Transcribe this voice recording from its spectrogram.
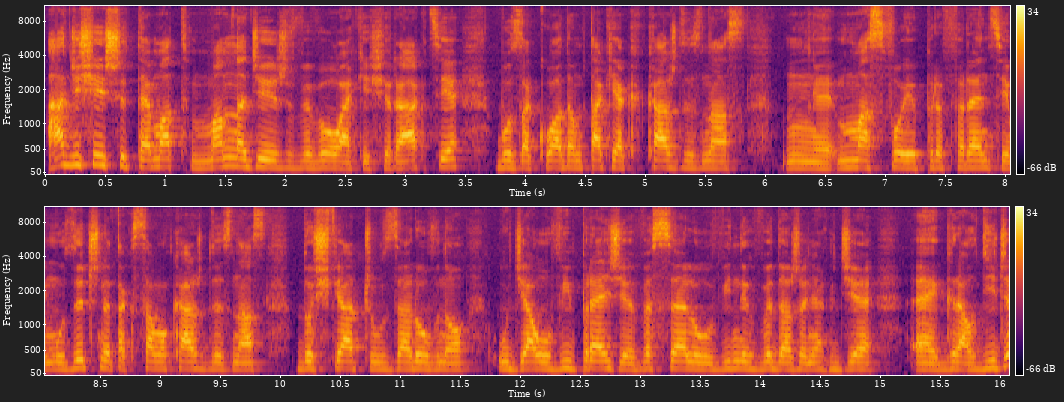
A dzisiejszy temat mam nadzieję, że wywoła jakieś reakcje, bo zakładam, tak jak każdy z nas mm, ma swoje preferencje muzyczne, tak samo każdy z nas doświadczył zarówno udziału w imprezie, weselu, w innych wydarzeniach, gdzie e, grał DJ,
